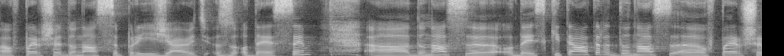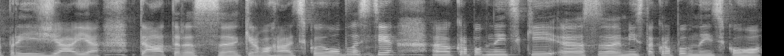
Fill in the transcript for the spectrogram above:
е, вперше до нас приїжджають з Одеси. Е, До нас Одеський театр, до нас вперше приїжджає театр з Кіровоградської області, Кропивницький, з міста Кропивницького.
